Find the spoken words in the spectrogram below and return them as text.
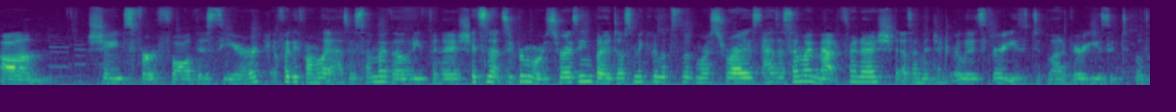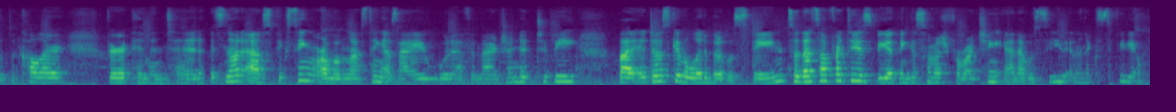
um, shades for fall this year. For the formula, it has a semi-velvety finish. It's not super moisturizing, but it does make your lips look moisturized. It has a semi-matte finish. As I mentioned earlier, it's very easy to blend, very easy to build up the color, very pigmented. It's not as fixing or long-lasting as I would have imagined it to be, but it does give a little bit of a stain. So that's all for today's video. Thank you so much for watching, and I will see you in the next video.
